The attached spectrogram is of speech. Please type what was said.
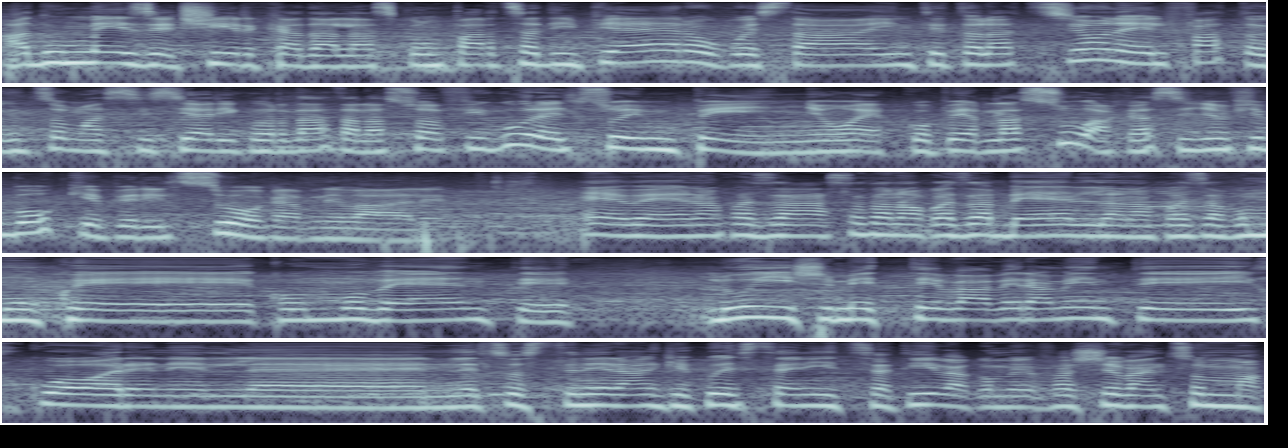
Ad un mese circa dalla scomparsa di Piero questa intitolazione e il fatto che insomma, si sia ricordata la sua figura e il suo impegno ecco, per la sua Castiglione Fibocchi e per il suo carnevale. Eh beh, è, cosa, è stata una cosa bella, una cosa comunque commovente. Lui ci metteva veramente il cuore nel, nel sostenere anche questa iniziativa, come faceva insomma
